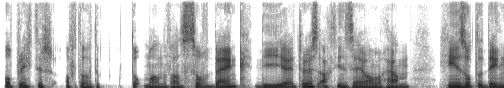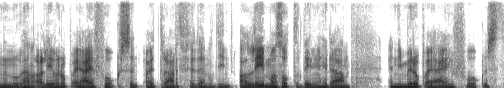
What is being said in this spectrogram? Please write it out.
oprichter of toch de topman van Softbank, die eh, in 2018 zei: van, We gaan geen zotte dingen doen, we gaan alleen maar op AI focussen. Uiteraard heeft hij alleen maar zotte dingen gedaan en niet meer op AI gefocust.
